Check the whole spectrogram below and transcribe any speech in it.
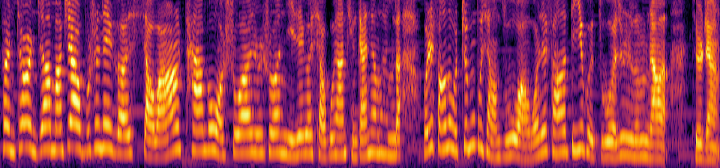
他说你他说你知道吗？这要不是那个小王，他跟我说，就是说你这个小姑娘挺干净的什么的，我这房子我真不想租啊，我这房子第一回租，就是怎么着的，就是这样。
